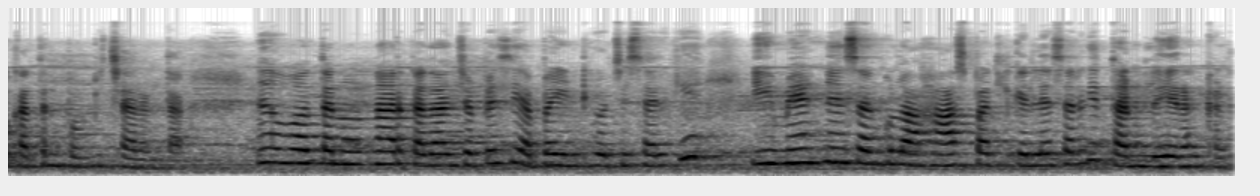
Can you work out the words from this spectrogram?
ఒక అతను పంపించారంట. తను ఉన్నారు కదా అని చెప్పేసి అబ్బాయి ఇంటికి వచ్చేసరికి ఈ మెయింటెనెన్స్ అంకుల్ ఆ హాస్పిటల్కి వెళ్ళేసరికి తను లేరు అక్కడ.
